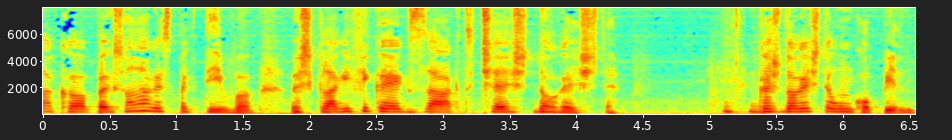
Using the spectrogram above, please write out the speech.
dacă persoana respectivă își clarifică exact ce își dorește, uh-huh. că își dorește un copil,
